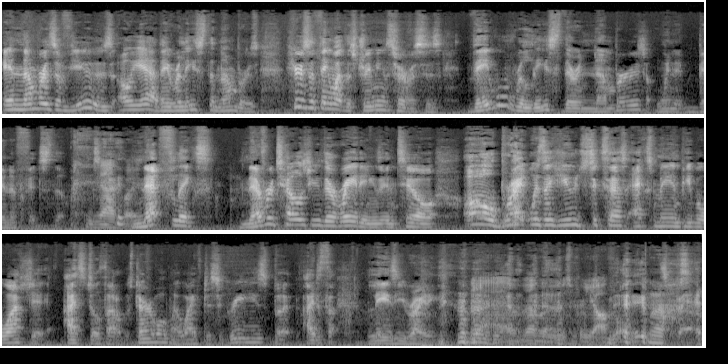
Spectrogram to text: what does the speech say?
in numbers of views. Oh yeah, they release the numbers. Here's the thing about the streaming services: they will release their numbers when it benefits them. Exactly. Netflix never tells you their ratings until oh, Bright was a huge success. X million people watched it. I still thought it was terrible. My wife disagrees, but I just thought lazy writing. Yeah, that, that movie was pretty awful. it was bad.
